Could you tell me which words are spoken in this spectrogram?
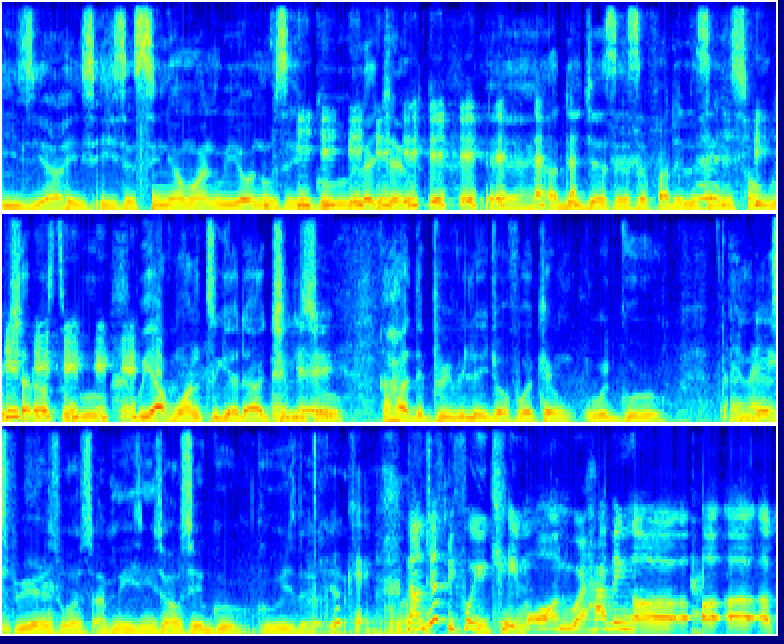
easier. He's, he's a senior man. We all know say Guru legend. Yeah, I did just SF. I did listen to his song. Big shout outs to Guru. We have one together actually. Okay. So I had the privilege of working with Guru, and the experience was amazing. So I'll say Guru. Guru is the yeah, Okay. Now, just before you came on, we're having a, a, a, a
